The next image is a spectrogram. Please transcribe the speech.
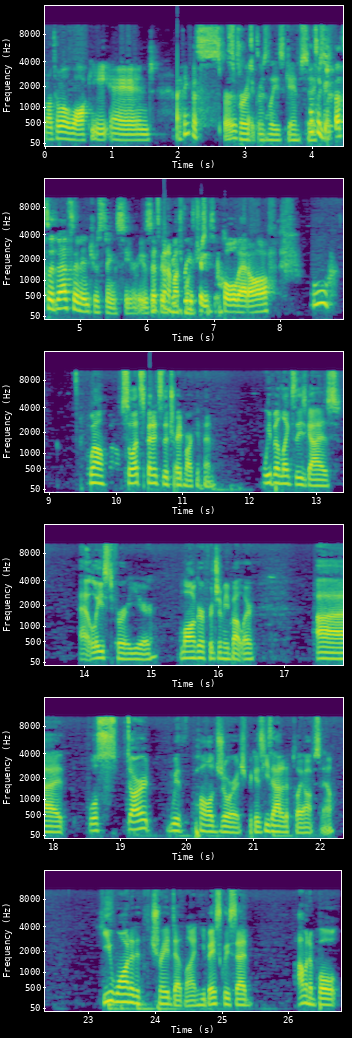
Toronto, Milwaukee, and I think the Spurs. Spurs Grizzlies game six. That's a good. That's a that's an interesting series. That's if been a much more can interesting series. pull that off. Ooh. Well, so let's spin it to the trade market then. We've been linked to these guys at least for a year, longer for Jimmy Butler. Uh, we'll start with Paul George because he's out of the playoffs now. He wanted at the trade deadline. He basically said, "I'm going to bolt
